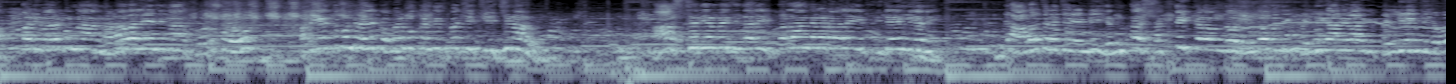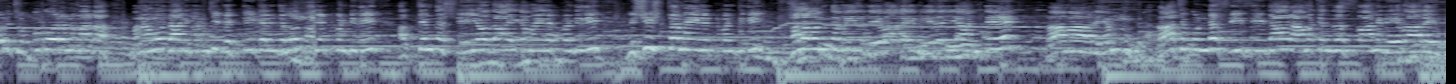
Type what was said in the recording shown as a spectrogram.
అప్పటి వరకు నా నడవలేని నా కొడుకు పరిగెత్తుకుంటూ వెళ్ళి కొబ్బరి ముక్కలు తీసుకొచ్చి ఇచ్చి ఇచ్చినారు ఆశ్చర్యం వేసిందని ఇప్పటిదాకా నడవలే ఇదేంది అని. ఇంకా ఆలోచన చేయండి ఎంత శక్తి ఇక్కడ ఉందో ఎంతో మందికి పెళ్ళి కాని వారికి పెళ్ళి అయింది ఎవరు చెప్పుకోరన్నమాట. మనము దాని గురించి వ్యక్తీకరించబోతున్నటువంటిది అత్యంత శ్రేయోదాయకమైనటువంటిది విశిష్టమైనటువంటిది ఫలవంతమైన దేవాలయం ఏదయ్యా అంటే రామాలయం రాచకొండ శ్రీ సీతా రామచంద్ర స్వామి దేవాలయం.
